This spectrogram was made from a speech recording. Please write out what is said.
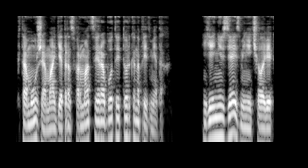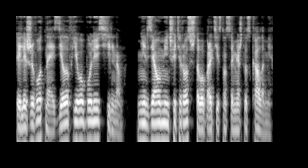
К тому же, магия трансформации работает только на предметах. Ей нельзя изменить человека или животное, сделав его более сильным. Нельзя уменьшить рост, чтобы протиснуться между скалами.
